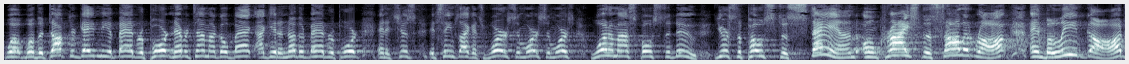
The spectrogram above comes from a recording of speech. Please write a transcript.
well, well, the doctor gave me a bad report, and every time I go back, I get another bad report, and it's just, it seems like it's worse and worse and worse. What am I supposed to do? You're supposed to stand on Christ, the solid rock, and believe God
